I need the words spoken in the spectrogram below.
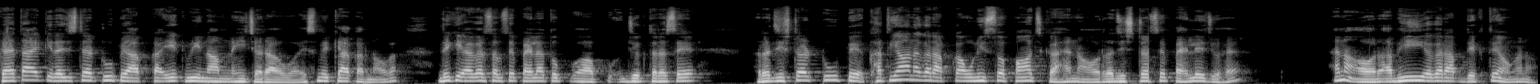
कहता है कि रजिस्टर टू पे आपका एक भी नाम नहीं चढ़ा हुआ इसमें क्या करना होगा? देखिए, अगर सबसे पहला तो जो एक तरह से रजिस्टर टू पे, खतियान अगर आपका 1905 का है ना, और रजिस्टर से पहले जो है है ना, और अभी अगर आप देखते होंगे ना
